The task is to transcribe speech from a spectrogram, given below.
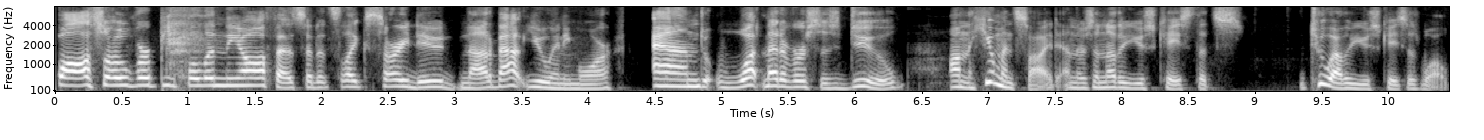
boss over people in the office. And it's like sorry dude not about you anymore. And what metaverses do on the human side and there's another use case that's two other use cases well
